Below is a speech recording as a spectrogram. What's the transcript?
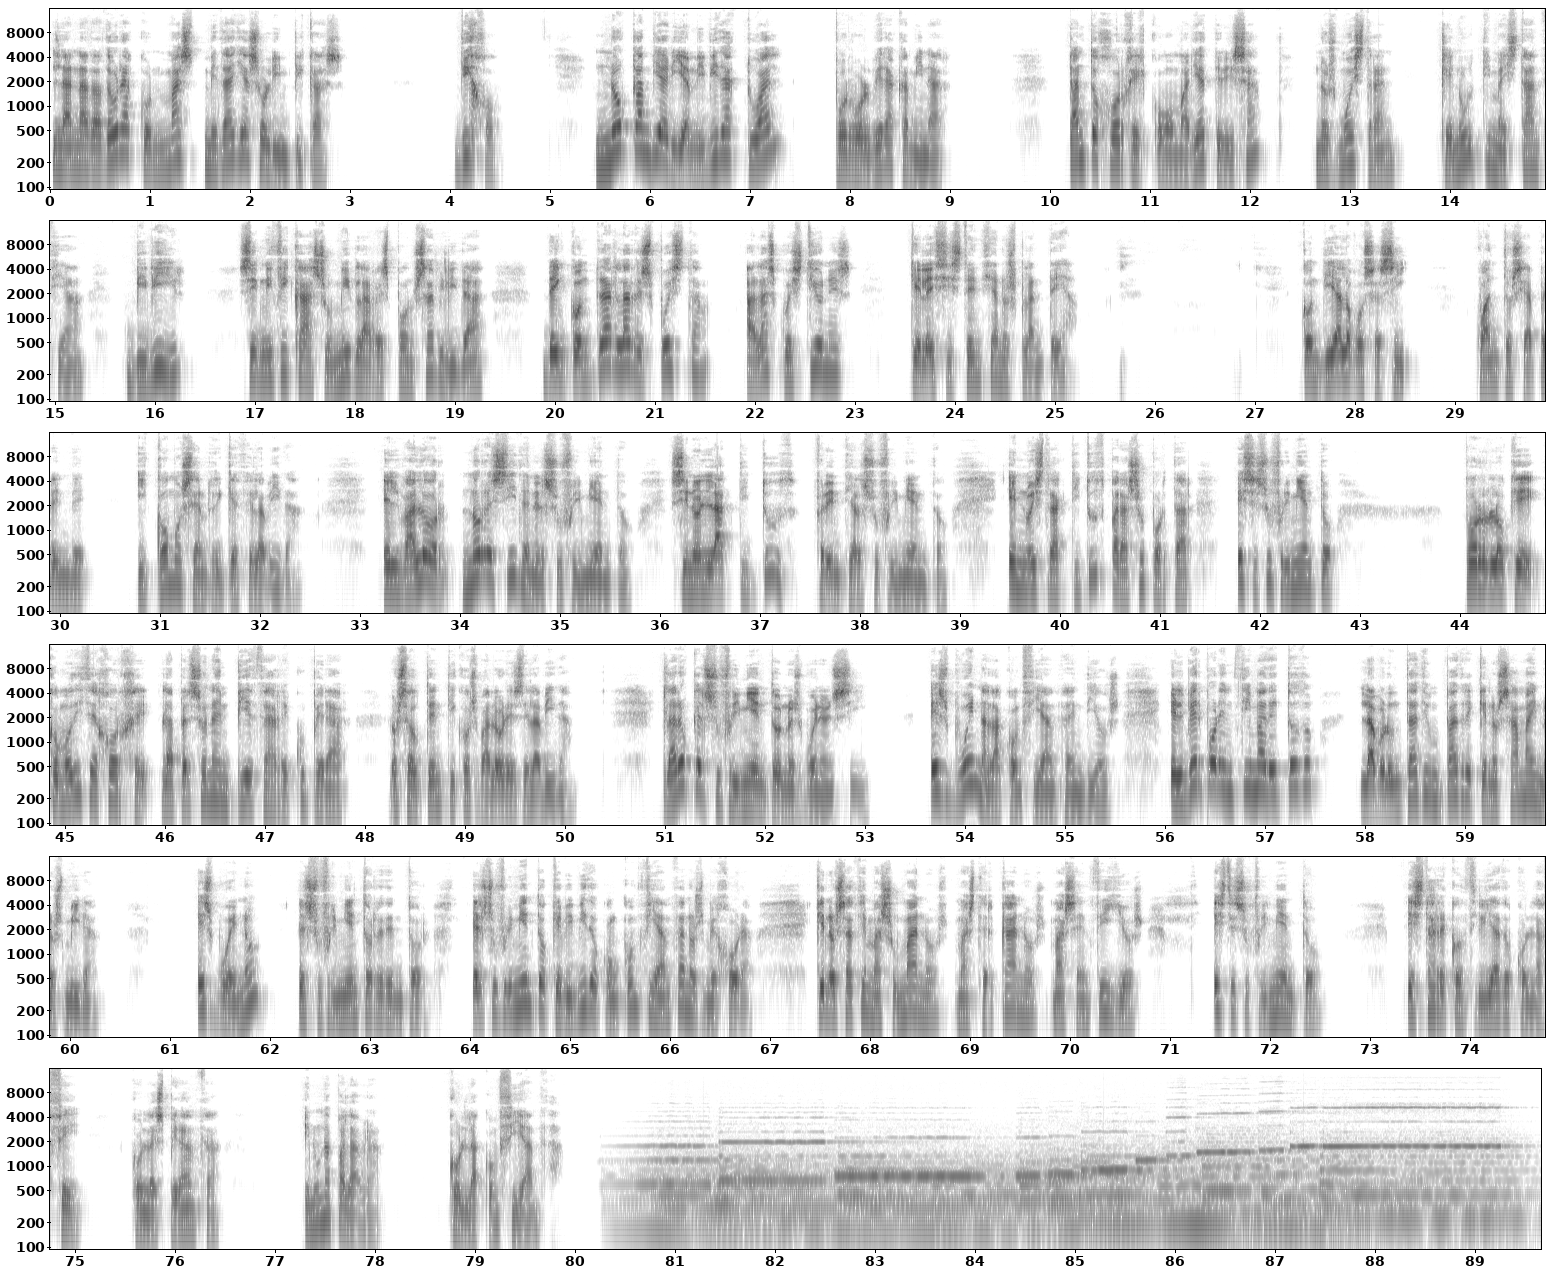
la nadadora con más medallas olímpicas. Dijo, no cambiaría mi vida actual por volver a caminar. Tanto Jorge como María Teresa nos muestran que en última instancia vivir significa asumir la responsabilidad de encontrar la respuesta a las cuestiones que la existencia nos plantea. Con diálogos así, cuánto se aprende y cómo se enriquece la vida. El valor no reside en el sufrimiento, sino en la actitud frente al sufrimiento, en nuestra actitud para soportar ese sufrimiento, por lo que, como dice Jorge, la persona empieza a recuperar los auténticos valores de la vida. Claro que el sufrimiento no es bueno en sí. Es buena la confianza en Dios, el ver por encima de todo la voluntad de un Padre que nos ama y nos mira. Es bueno el sufrimiento redentor, el sufrimiento que vivido con confianza nos mejora, que nos hace más humanos, más cercanos, más sencillos. Este sufrimiento está reconciliado con la fe, con la esperanza, en una palabra, con la confianza.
